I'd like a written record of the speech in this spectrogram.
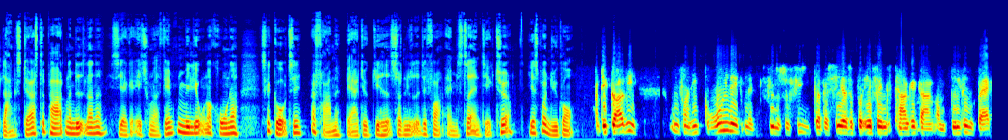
Langt størsteparten af midlerne, ca. 115 millioner kroner, skal gå til at fremme bæredygtighed, sådan lyder det fra administrerende direktør Jesper Nygaard. Det gør vi ud fra en helt grundlæggende filosofi, der baserer sig på FN's tankegang om building back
